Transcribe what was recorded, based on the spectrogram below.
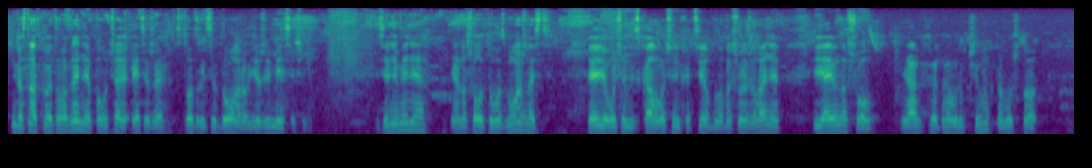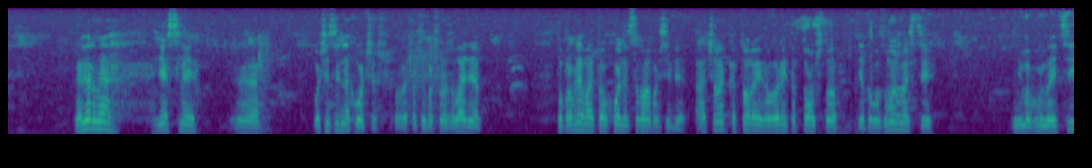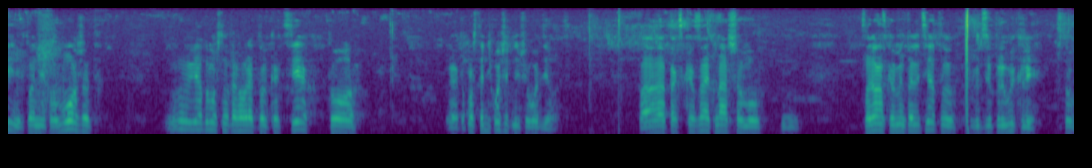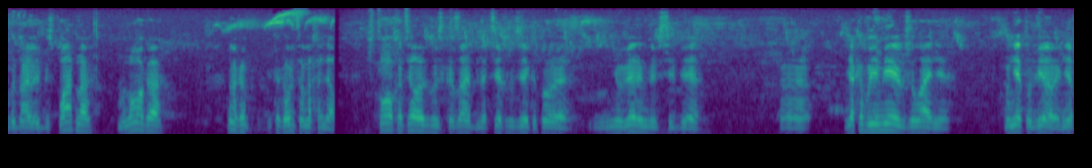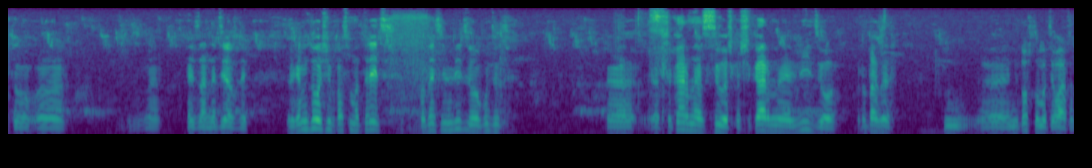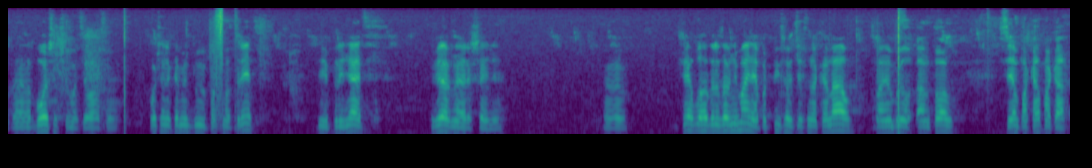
недостатку этого зрения получаю эти же 130 долларов ежемесячно. Тем не менее, я нашел эту возможность, я ее очень искал, очень хотел, было большое желание, и я ее нашел. Я все это говорю к чему? К тому, что, наверное, если э, очень сильно хочешь, это очень большое желание, то проблема эта уходит сама по себе. А человек, который говорит о том, что нет возможности, не могу найти, никто не поможет, ну, я думаю, что это говорят только те, кто, э, кто просто не хочет ничего делать. По, так сказать, нашему славянскому менталитету люди привыкли, чтобы дали бесплатно, много, ну, как, как говорится, на халяву. Что хотелось бы сказать для тех людей, которые не уверены в себе, э, якобы имеют желание, но нету веры, нету, э, я не знаю, надежды. Рекомендую очень посмотреть, под этим видео будет э, э, шикарная ссылочка, шикарное видео. Это даже э, не то, что мотивация, это, наверное, больше, чем мотивация. Очень рекомендую посмотреть и принять верное решение. Э, Всех благодарю за внимание, подписывайтесь на канал. С вами был Антон. Всем пока-пока.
